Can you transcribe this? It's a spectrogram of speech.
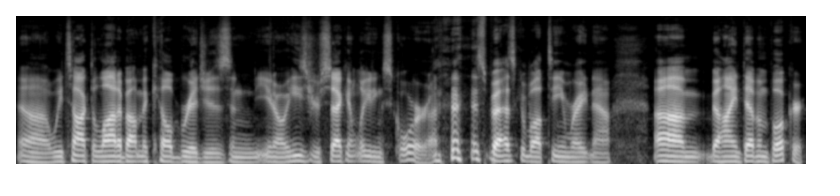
uh, we talked a lot about Mikal Bridges, and you know he's your second leading scorer on this basketball team right now, um, behind Devin Booker.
